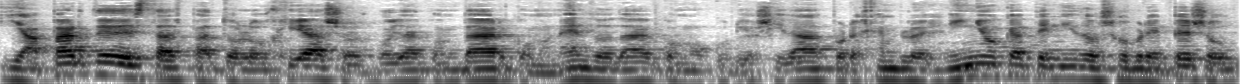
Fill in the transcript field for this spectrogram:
Y aparte de estas patologías, os voy a contar como anécdota, como curiosidad, por ejemplo, el niño que ha tenido sobrepeso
